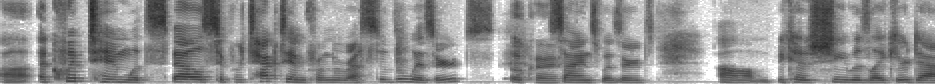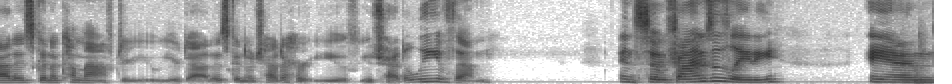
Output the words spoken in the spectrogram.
uh, equipped him with spells to protect him from the rest of the wizards Okay. science wizards um, because she was like, Your dad is going to come after you. Your dad is going to try to hurt you if you try to leave them. And so Okay. finds his lady and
